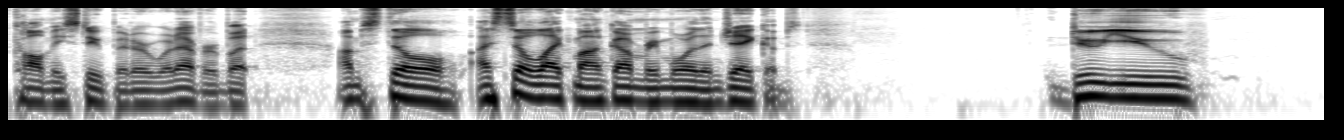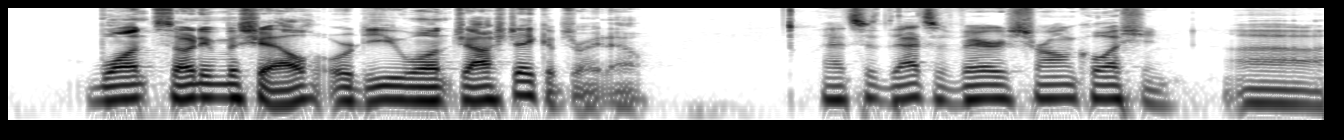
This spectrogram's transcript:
call me stupid or whatever. But I'm still I still like Montgomery more than Jacobs. Do you want Sony Michel or do you want Josh Jacobs right now? That's a that's a very strong question. Uh,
